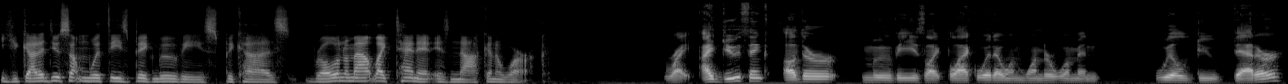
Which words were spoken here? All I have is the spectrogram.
you got to do something with these big movies because rolling them out like Tenet is not going to work. Right. I do think other movies like Black Widow and Wonder Woman will do better,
